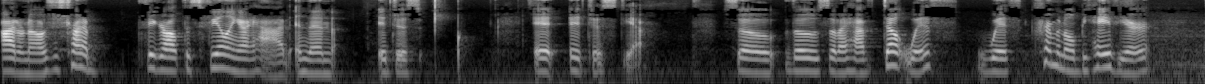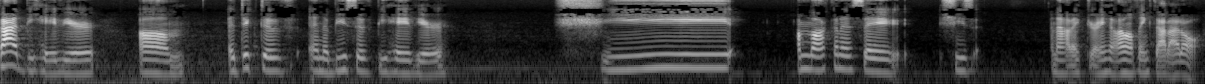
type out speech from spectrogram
I don't know, I was just trying to figure out this feeling I had and then it just, it, it just, yeah. So those that I have dealt with, with criminal behavior, bad behavior, um, addictive and abusive behavior, she, I'm not going to say she's an addict or anything. I don't think that at all.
